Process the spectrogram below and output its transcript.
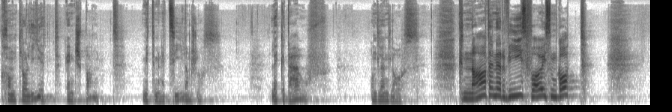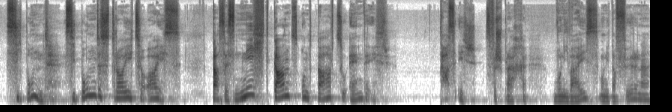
kontrolliert, entspannt, mit einem Ziel am Schluss. Legt auf und lasst los. Gnadenerweis von unserem Gott. Sie Bund, sie bundestreu zu uns, dass es nicht ganz und gar zu Ende ist. Das ist das Versprechen, wo ich weiß, wo ich führen darf,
